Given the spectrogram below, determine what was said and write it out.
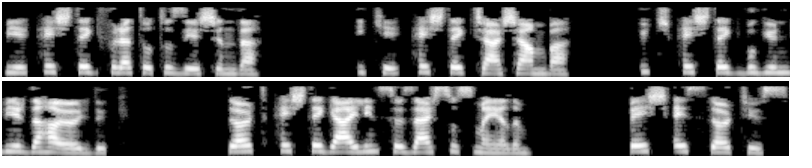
1. Hashtag Fırat 30 yaşında. 2. Hashtag Çarşamba. 3. Hashtag bugün bir daha öldük. 4. Hashtag Aylin Sözer susmayalım. 5. S400.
